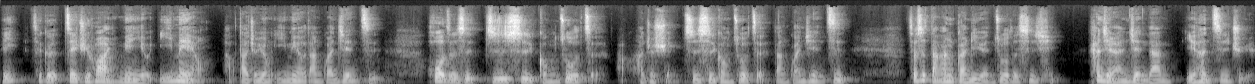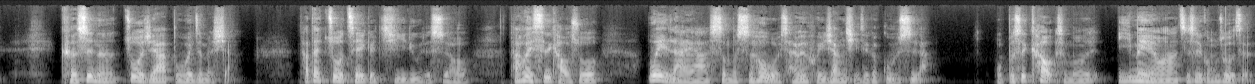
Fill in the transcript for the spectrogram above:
诶，这个这句话里面有 email，好，他就用 email 当关键字。或者是知识工作者，好，他就选知识工作者当关键字。这是档案管理员做的事情，看起来很简单，也很直觉。可是呢，作家不会这么想。他在做这个记录的时候，他会思考说：未来啊，什么时候我才会回想起这个故事啊？我不是靠什么 email 啊，知识工作者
